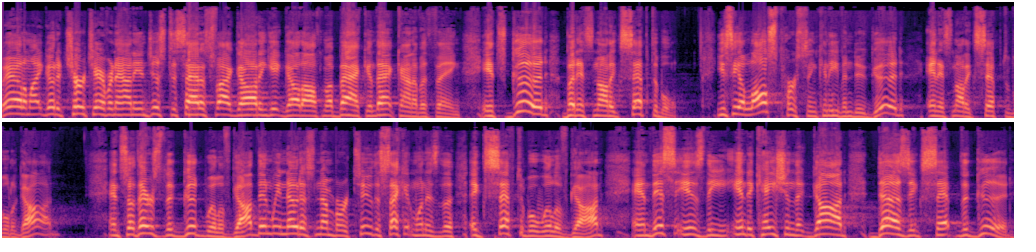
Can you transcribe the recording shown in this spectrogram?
Well, I might go to church every now and then just to satisfy God and get God off my back and that kind of a thing. It's good, but it's not acceptable. You see, a lost person can even do good and it's not acceptable to God. And so there's the good will of God. Then we notice number two, the second one is the acceptable will of God. And this is the indication that God does accept the good.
